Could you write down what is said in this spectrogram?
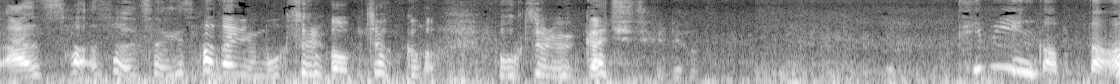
아, 서, 서, 저기 사장님 목소리 엄청 커. 목소리 여기까지 들려. TV인가 보다.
